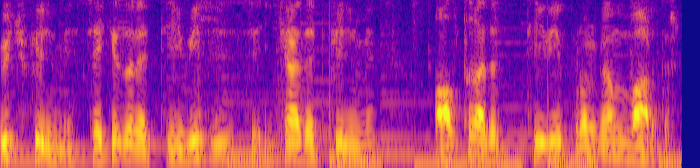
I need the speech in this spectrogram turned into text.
3 filmi, 8 adet TV dizisi, 2 adet filmi, 6 adet TV programı vardır.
